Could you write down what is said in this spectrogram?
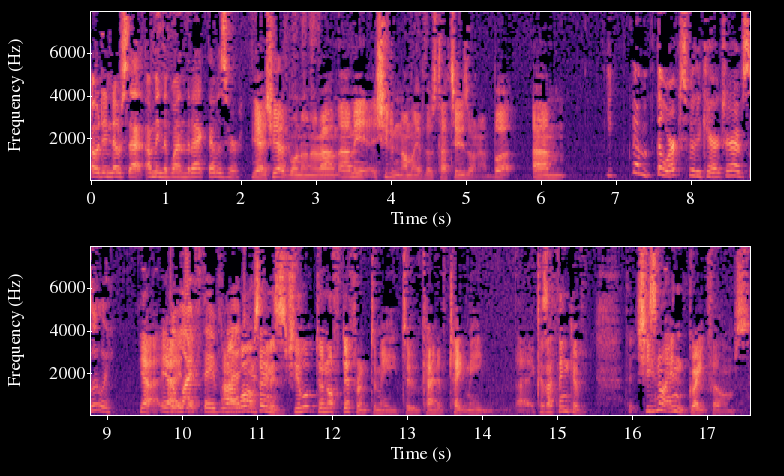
Oh, I didn't notice that. I mean, the one in the back, that was her. yeah, she had one on her arm. I mean, she didn't normally have those tattoos on her, but um, You, um, that works for the character, absolutely. Yeah, yeah. The life they've uh, led, what yeah. I'm saying is, she looked enough different to me to kind of take me because I think of she's not in great films.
